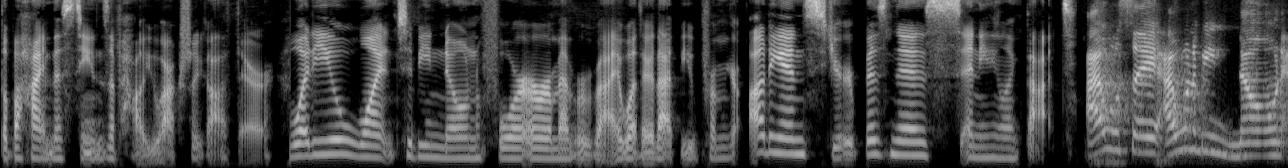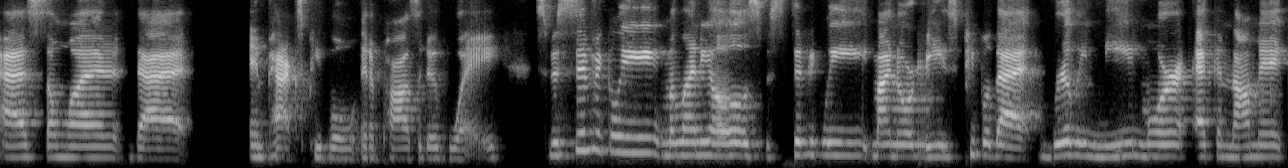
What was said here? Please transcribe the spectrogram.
the behind the scenes of how you actually got there. What do you want to be known for or remembered by, whether that be from your audience, your business, anything like that? I will say I want to be known as someone that impacts people in a positive way, specifically millennials, specifically minorities, people that really need more economic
